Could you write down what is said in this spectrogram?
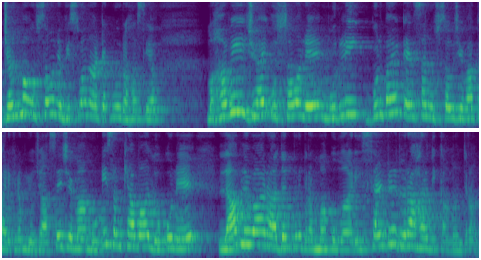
જન્મ ઉત્સવ અને વિશ્વ નાટકનું રહસ્ય. મહાવીર જય ઉત્સવ અને મુરલી ગુડ બાય ટેન્શન ઉત્સવ જેવા કાર્યક્રમ યોજાશે, જેમાં મોટી સંખ્યામાં લોકોને લાભ લેવા રાધનપુર બ્રહ્માકુમારી સેન્ટર દ્વારા હાર્દિક આમંત્રણ.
